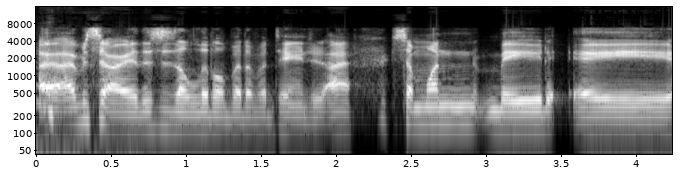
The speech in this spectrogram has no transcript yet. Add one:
I, I'm sorry, this is a little bit of a tangent. I, someone made a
